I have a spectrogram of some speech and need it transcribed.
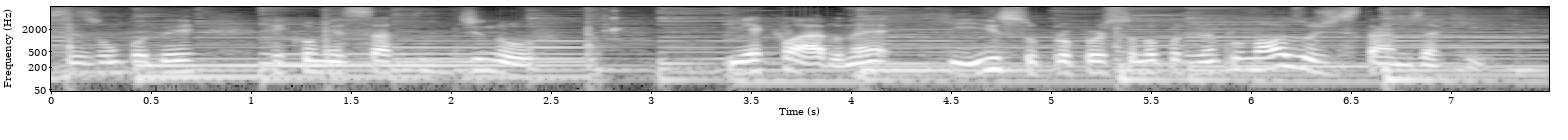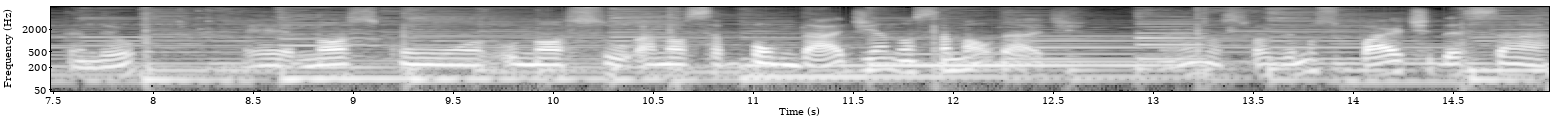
vocês vão poder recomeçar tudo de novo. E é claro, né, que isso proporcionou, por exemplo, nós hoje estarmos aqui, entendeu? É, nós com o nosso, a nossa bondade e a nossa maldade. Né? Nós fazemos parte dessa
